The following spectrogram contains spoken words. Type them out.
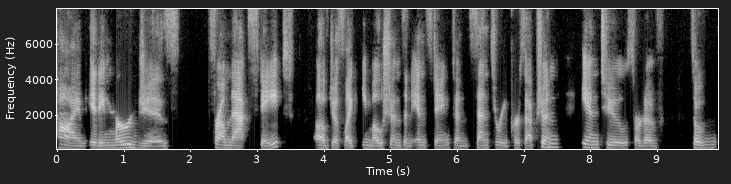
time, it emerges from that state of just like emotions and instinct and sensory perception into sort of so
